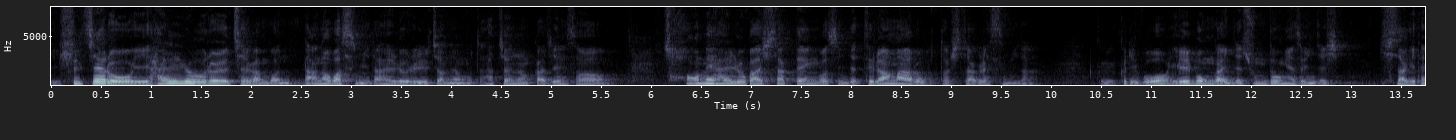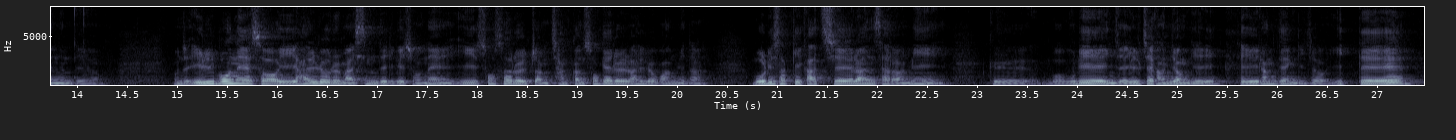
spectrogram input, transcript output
이 실제로 이 한류를 제가 한번 나눠봤습니다. 한류를 1.0부터 4.0까지 해서 처음에 한류가 시작된 것은 이제 드라마로부터 시작을 했습니다. 그, 그리고 일본과 이제 중동에서 이제 시, 시작이 됐는데요. 먼저 일본에서 이 한류를 말씀드리기 전에 이 소설을 좀 잠깐 소개를 하려고 합니다. 모리사키 가치에라는 사람이 그 뭐 우리의 이제 일제 강점기 대일 항쟁기죠. 이때에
